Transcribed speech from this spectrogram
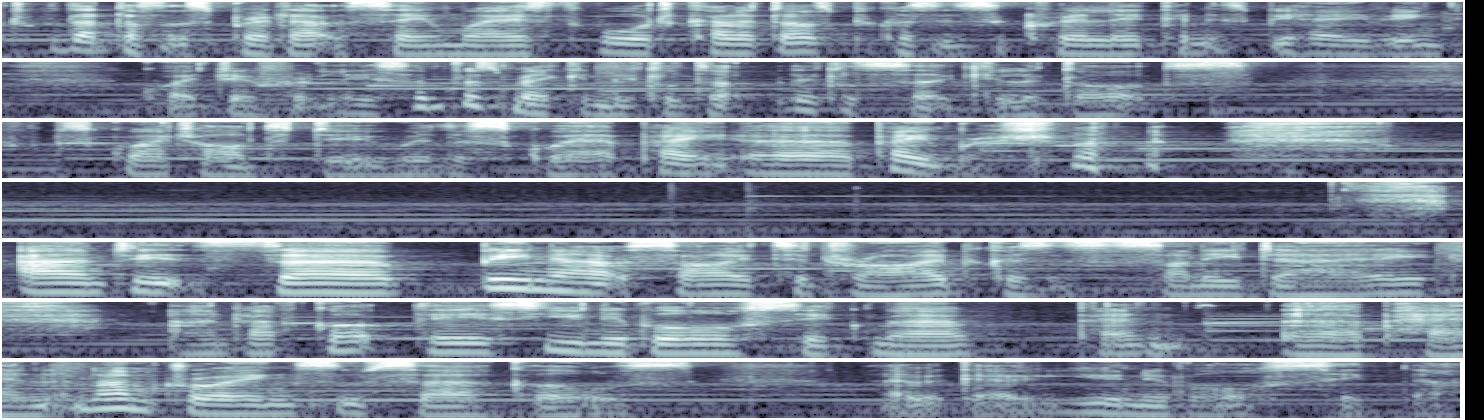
But that doesn't spread out the same way as the watercolour does because it's acrylic and it's behaving quite differently. So I'm just making little little circular dots. It's quite hard to do with a square paint, uh, paintbrush. and it's uh, been outside to dry because it's a sunny day and I've got this Uniball Sigma pen, uh, pen and I'm drawing some circles. There we go, Uniball Sigma.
